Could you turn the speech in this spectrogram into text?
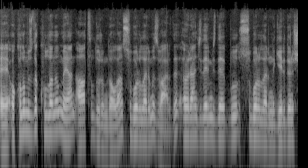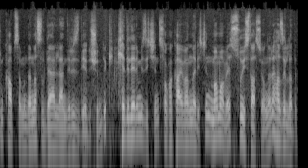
Ee, okulumuzda kullanılmayan atıl durumda olan su borularımız vardı. Öğrencilerimiz de bu su borularını geri dönüşüm kapsamında nasıl değerlendiririz diye düşündük. Kedilerimiz için, sokak hayvanlar için mama ve su istasyonları hazırladık.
